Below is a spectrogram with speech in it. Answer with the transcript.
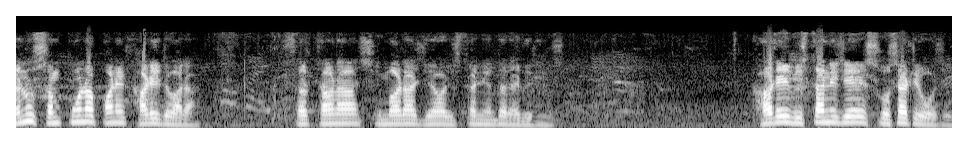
એનું સંપૂર્ણ પાણી ખાડી દ્વારા સરથાણા સીમાડા જેવા વિસ્તારની અંદર આવી રહ્યું છે. ખાડી વિસ્તારની જે સોસાયટીઓ છે,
